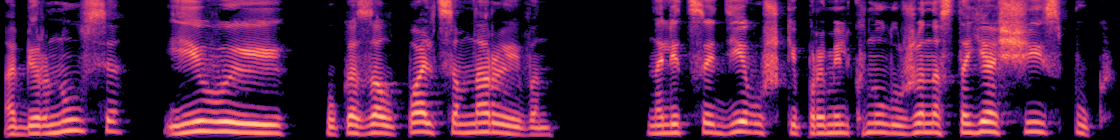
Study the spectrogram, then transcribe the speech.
обернулся. «И вы!» — указал пальцем на Рейвен. На лице девушки промелькнул уже настоящий испуг.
